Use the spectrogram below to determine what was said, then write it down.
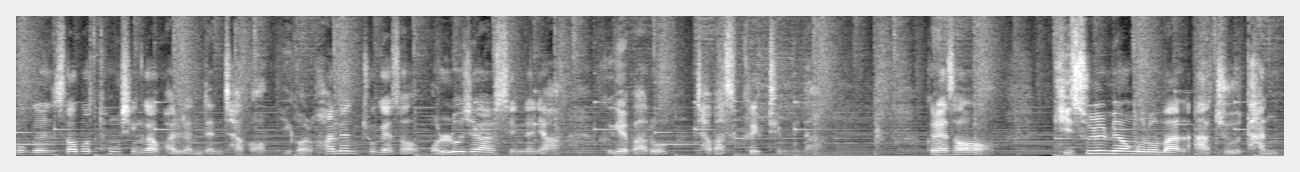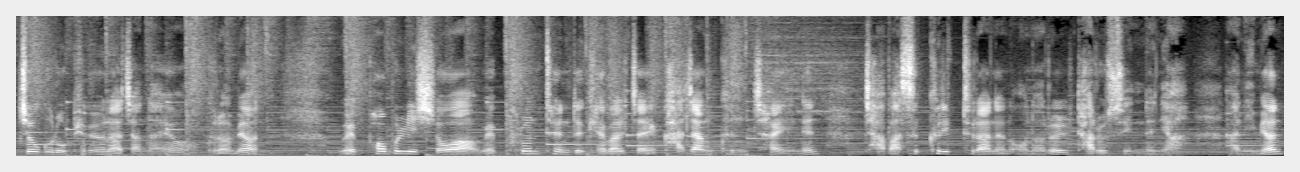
혹은 서버 통신과 관련된 작업 이걸 화면 쪽에서 뭘로 제어할 수 있느냐 그게 바로 JavaScript입니다. 그래서 기술명으로만 아주 단적으로 표현하잖아요. 그러면 웹 publisher와 웹 frontend 개발자의 가장 큰 차이는 JavaScript라는 언어를 다룰 수 있느냐 아니면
